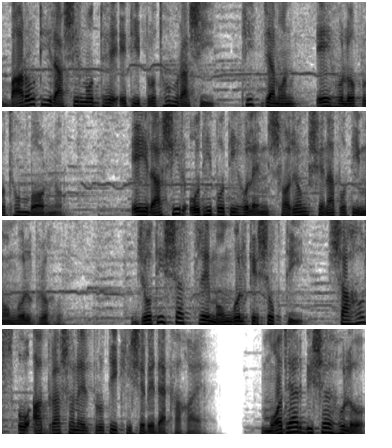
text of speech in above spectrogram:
বারোটি রাশির মধ্যে এটি প্রথম রাশি, ঠিক যেমন এ হল প্রথম বর্ণ। এই রাশির অধিপতি হলেন স্বয়ং সেনাপতি মঙ্গল গ্রহ। জ্যোতিষশাস্ত্রে মঙ্গলকে শক্তি, সাহস ও আগ্রাসনের প্রতীক হিসেবে দেখা হয়। মজার বিষয় হল,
